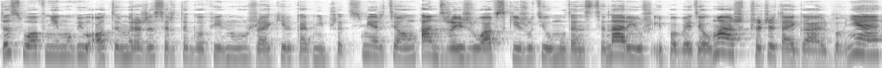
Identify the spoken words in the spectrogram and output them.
Dosłownie mówił o tym reżyser tego filmu, że kilka dni przed śmiercią Andrzej Żuławski rzucił mu ten scenariusz i powiedział: Masz, przeczytaj go albo nie,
